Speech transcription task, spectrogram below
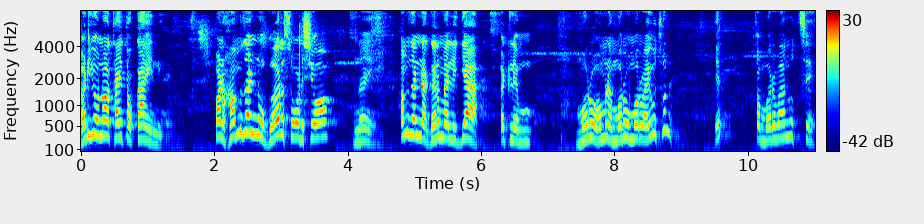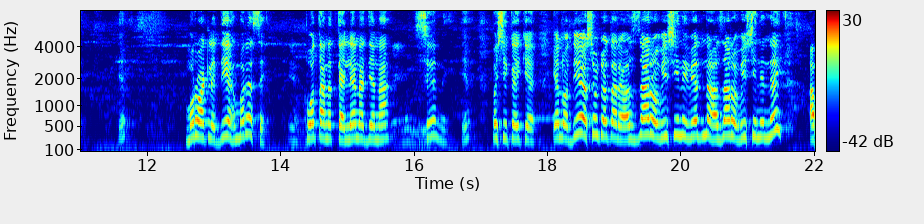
હડિયું ન થાય તો કાંઈ નહીં. પણ સમજણનું ઘર છોડશો નહીં. સમજણના ઘરમાં લઈ ગયા એટલે મરો હમણાં મરું મરવા આવ્યું છું ને? એ તો મરવાનું જ છે. એ મરો એટલે દેહ મરે છે. પોતાને કાંઈ લેના દેના છે નહીં પછી કંઈ કે એનો દેહ છૂટ્યો ત્યારે હજારો વિષયની વેદના, હજારો વિષયની નહીં, આ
